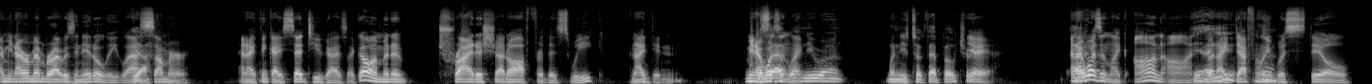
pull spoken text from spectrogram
I mean, I remember I was in Italy last Yeah. summer, and I think I said to you guys like, "Oh, I'm going to try to shut off for this week," and I didn't. I mean, Was I wasn't when like, you were on when you took that boat trip. yeah, yeah. And I, I- wasn't like on on, Yeah, but I definitely yeah. was still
